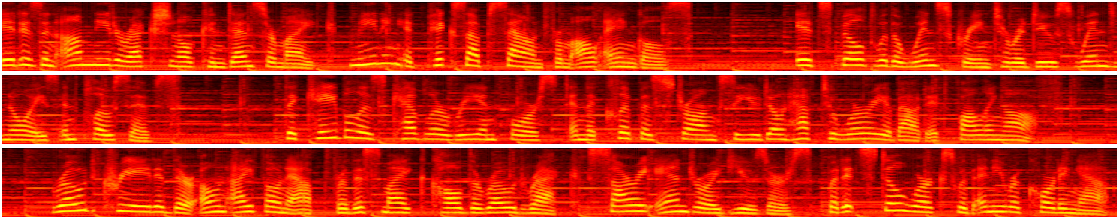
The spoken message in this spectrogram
It is an omnidirectional condenser mic, meaning it picks up sound from all angles. It's built with a windscreen to reduce wind noise and plosives. The cable is Kevlar reinforced and the clip is strong so you don't have to worry about it falling off. Rode created their own iPhone app for this mic called the Rode Rec, sorry Android users, but it still works with any recording app.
